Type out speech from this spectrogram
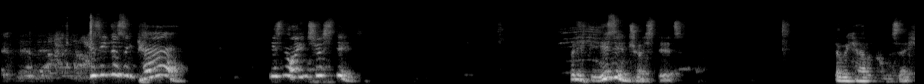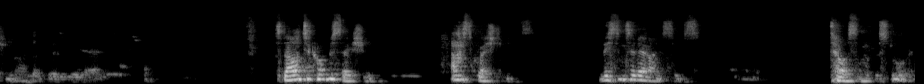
Because he doesn't care. He's not interested. But if he is interested, then we can have a conversation. Start a conversation, ask questions, listen to their answers, tell some of the story.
